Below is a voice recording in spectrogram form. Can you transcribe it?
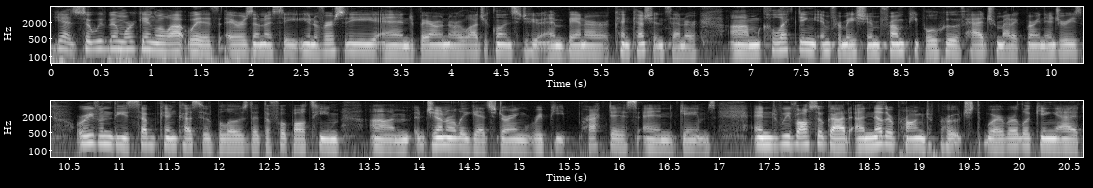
Yeah, so we've been working a lot with Arizona State University and Barrow Neurological Institute and Banner Concussion Center, um, collecting information from people who have had traumatic brain injuries or even these subconcussive blows that the football team um, generally gets during repeat practice and games. And we've also got another pronged approach where we're looking at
